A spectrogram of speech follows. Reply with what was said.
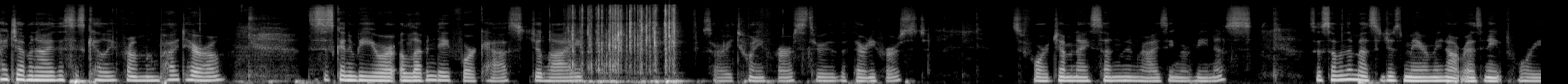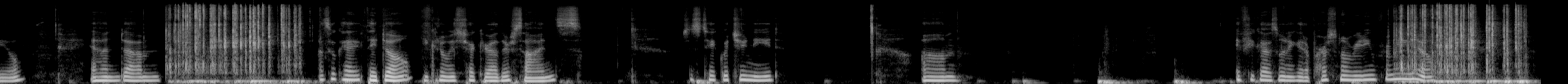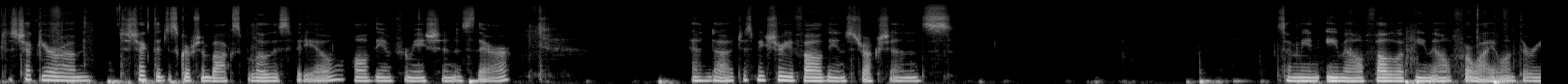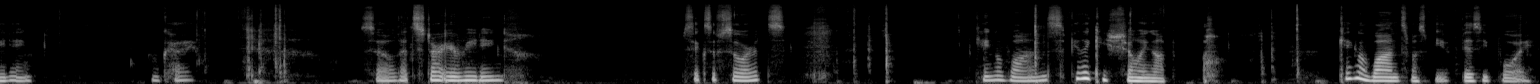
Hi, Gemini. This is Kelli from Moon Pie Tarot. This is going to be your 11 day forecast, July, sorry, 21st through the 31st. It's for Gemini, Sun, Moon, Rising, or Venus. So some of the messages may or may not resonate for you. And um, that's okay. If they don't, you can always check your other signs. Just take what you need. Um, if you guys want to get a personal reading from me, you know, just check your um just check the description box below this video. All the information is there. And uh, just make sure you follow the instructions. Send me an email, follow up email for why you want the reading. Okay. So let's start your reading. Six of Swords. King of Wands. I feel like he's showing up. Oh. King of Wands must be a busy boy.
